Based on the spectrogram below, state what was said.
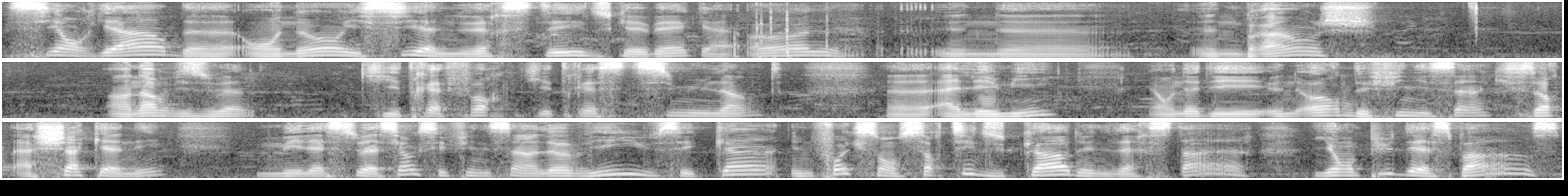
Si on regarde, euh, on a ici à l'Université du Québec à Hall une, une branche en art visuel qui est très forte, qui est très stimulante euh, à l'EMI. On a des, une horde de finissants qui sortent à chaque année. Mais la situation que ces finissants-là vivent, c'est quand, une fois qu'ils sont sortis du cadre universitaire, ils n'ont plus d'espace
